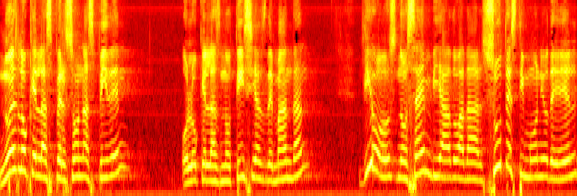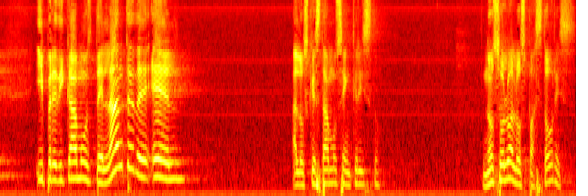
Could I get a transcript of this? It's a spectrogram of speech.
no es lo que las personas piden, o lo que las noticias demandan, Dios nos ha enviado a dar su testimonio de Él y predicamos delante de Él a los que estamos en Cristo, no solo a los pastores.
